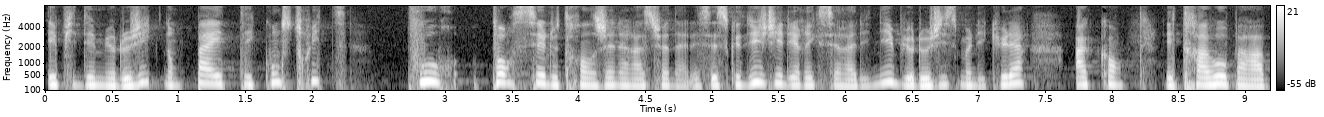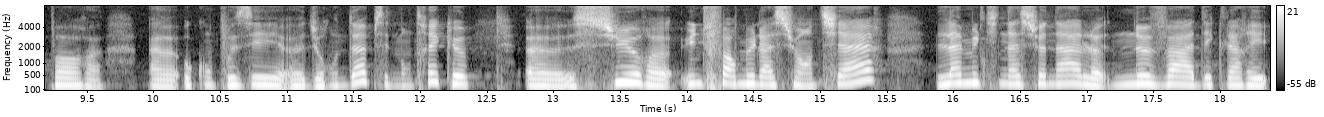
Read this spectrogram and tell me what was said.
épidémiologiques n'ont pas été construites pour penser le transgénérationnel. Et c'est ce que dit Gilles-Éric Serralini, biologiste moléculaire à Caen. Les travaux par rapport euh, au composé du Roundup, c'est de montrer que sur une formulation entière, la multinationale ne va déclarer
